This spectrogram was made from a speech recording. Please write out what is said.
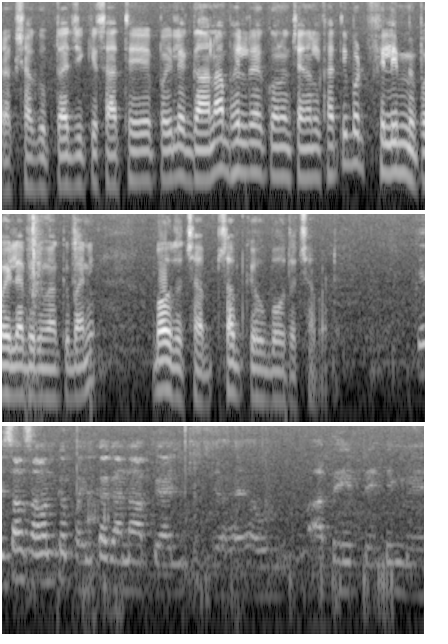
रक्षा गुप्ता जी के साथे पहले गाना भइल रहे कोनो चैनल खातिर बट फ़िल्म में पहला बेरी वहाँ के बानी। बहुत अच्छा सब केहू बहुत अच्छा बाटे। सावन का पहल का गाना आपके आयल जो है आते ही ट्रेंडिंग में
